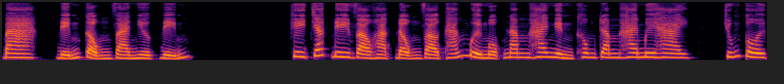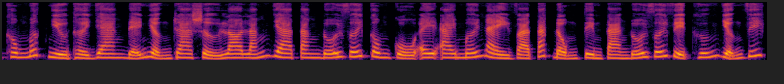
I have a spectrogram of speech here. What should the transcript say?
3. Điểm cộng và nhược điểm Khi chắc đi vào hoạt động vào tháng 11 năm 2022, chúng tôi không mất nhiều thời gian để nhận ra sự lo lắng gia tăng đối với công cụ AI mới này và tác động tiềm tàng đối với việc hướng dẫn viết.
